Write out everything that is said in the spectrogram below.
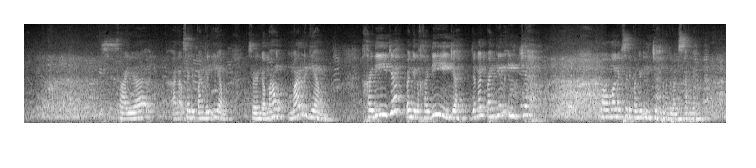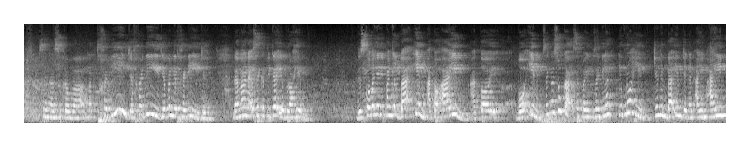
Saya anak saya dipanggil Iam saya nggak mau. Maryam. Khadijah, panggil Khadijah. Jangan panggil Ijah. Ya Allah, anak saya dipanggil Ijah, teman-teman sekalian. Saya nggak suka banget. Khadijah, Khadijah, panggil Khadijah. Nama anak saya ketiga Ibrahim. Di sekolahnya dipanggil Baim atau Aim atau Boim. Saya nggak suka. Saya, saya bilang Ibrahim. Jangan Baim, jangan Aim Aim.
